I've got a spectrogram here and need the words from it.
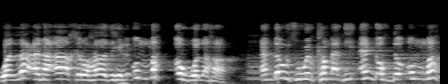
وَلَعَنَ آخِرُ هَذِهِ الْأُمَّةِ أَوَّلَهَا And those who will come at the end of the ummah,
